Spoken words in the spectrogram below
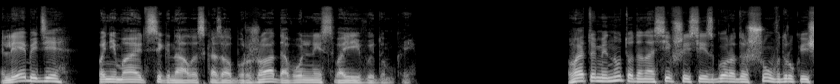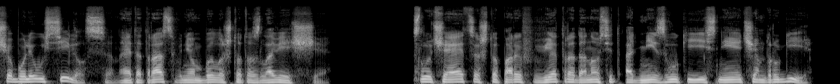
«Лебеди понимают сигналы», — сказал буржуа, довольный своей выдумкой. В эту минуту доносившийся из города шум вдруг еще более усилился, на этот раз в нем было что-то зловещее. Случается, что порыв ветра доносит одни звуки яснее, чем другие.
